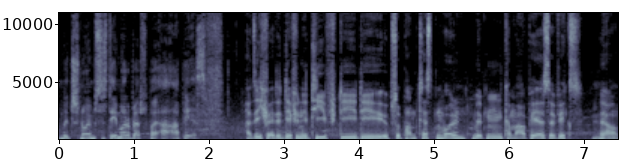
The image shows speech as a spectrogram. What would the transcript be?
mit neuem System oder bleibst du bei AAPS? Also ich werde definitiv die, die Ypsopump testen wollen mit dem Cam APS FX, mhm. ja,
